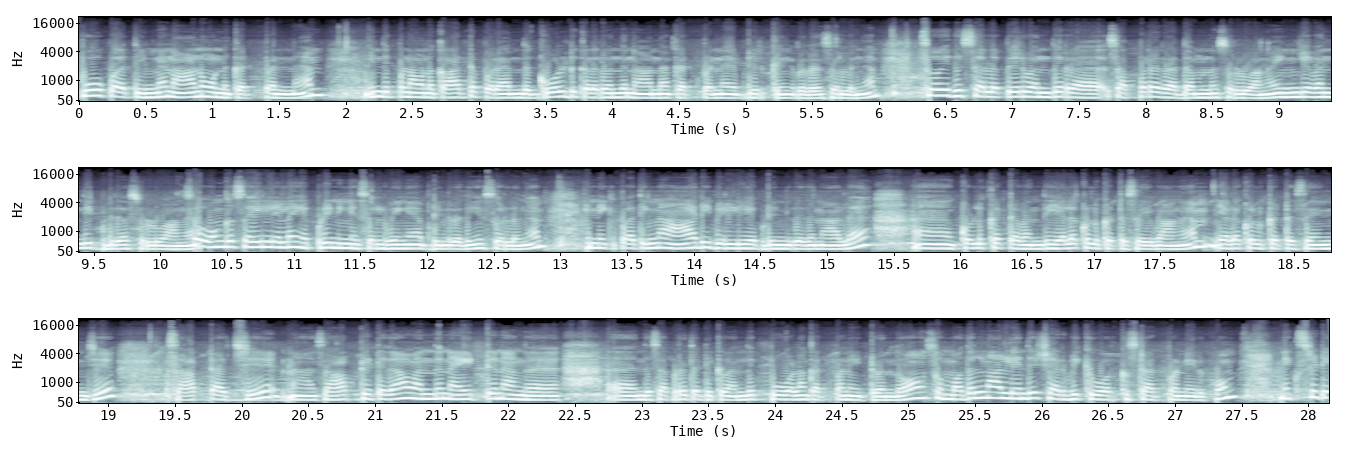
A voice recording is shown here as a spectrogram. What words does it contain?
பூ பார்த்தீங்கன்னா நானும் ஒன்று கட் பண்ணேன். இந்த இப்போ நான் உனக்கு காட்ட போகிறேன் அந்த கோல்டு கலர் வந்து நான் தான் கட் பண்ணேன். எப்படி இருக்குங்கிறத சொல்லுங்கள் ஸோ இது சில பேர் வந்து ர சப்பர ரதம்னு சொல்லுவாங்க. இங்கே வந்து இப்படி தான் சொல்லுவாங்க ஸோ உங்கள் சைட்லலாம் எப்படி நீங்கள் சொல்வீங்க அப்படிங்கிறதையும் சொல்லுங்கள் இன்றைக்கி பார்த்தீங்கன்னா ஆடி வெள்ளி அப்படிங்கிறதுனால கொழுக்கட்டை வந்து இலை கொழுக்கட்டை செய்வாங்க. இலை கொழுக்கட்டை செஞ்சு சாப்பிட்டாச்சு. நான் சாப்பிட்டுட்டு தான் வந்து நைட்டு நாங்கள் இந்த சப்பரத்தட்டிக்கு வந்து பூவெல்லாம் கட் பண்ணிட்டு இருந்தோம் ஸோ முதல் நாள்லேருந்தே ஷர்விக்கு ஒர்க் ஸ்டார்ட் பண்ணியிருக்கோம். நெக்ஸ்ட் டே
